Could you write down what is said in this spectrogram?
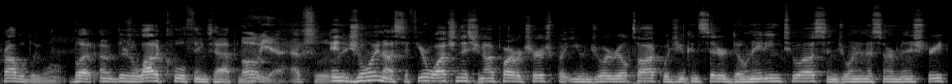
Probably won't. But um, there's a lot of cool things happening. Oh yeah, absolutely. And join us. If you're watching this, you're not a part of our church, but you enjoy Real Talk, would you consider donating to us and joining us in our ministry?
